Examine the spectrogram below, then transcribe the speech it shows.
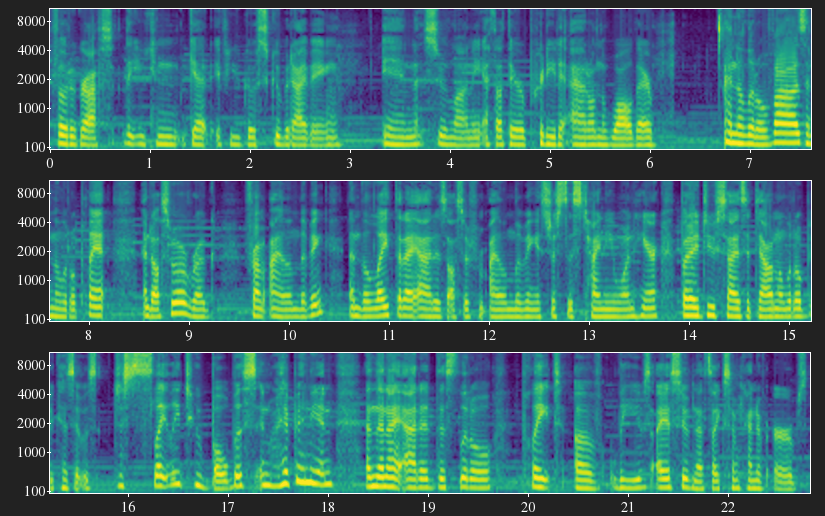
photographs that you can get if you go scuba diving in Sulani. I thought they were pretty to add on the wall there. And a little vase and a little plant, and also a rug from Island Living. And the light that I add is also from Island Living. It's just this tiny one here, but I do size it down a little because it was just slightly too bulbous in my opinion. And then I added this little plate of leaves. I assume that's like some kind of herbs.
